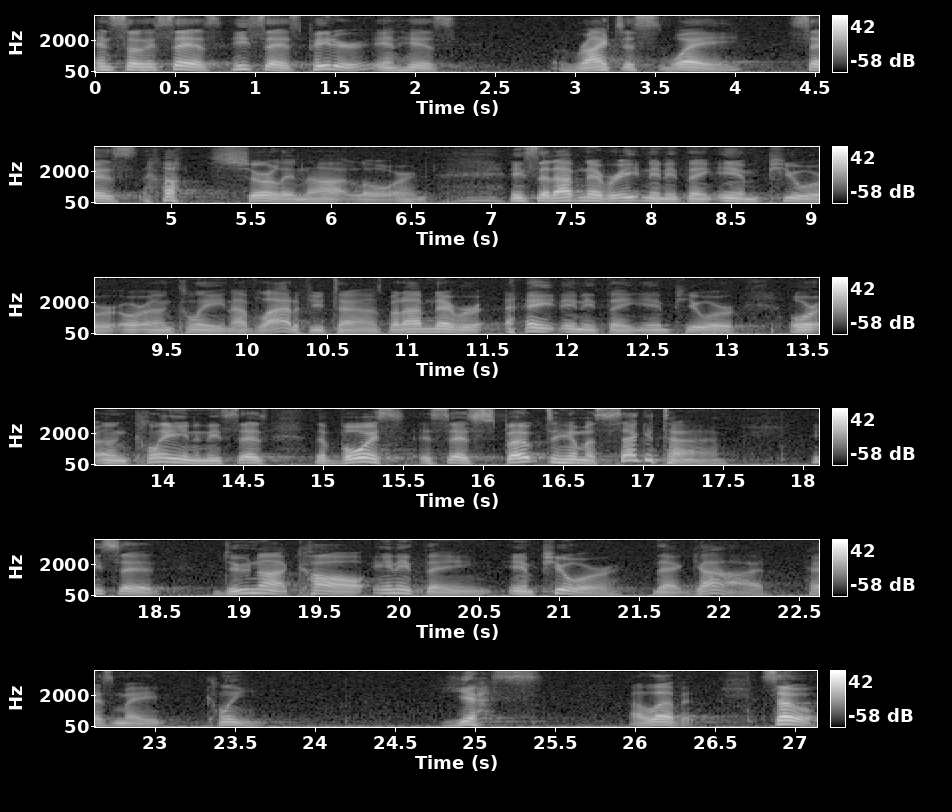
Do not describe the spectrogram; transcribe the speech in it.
And so he says, he says, Peter, in his righteous way, says, oh, Surely not, Lord. He said, I've never eaten anything impure or unclean. I've lied a few times, but I've never ate anything impure or unclean. And he says, the voice, it says, spoke to him a second time. He said, Do not call anything impure that God has made clean. Yes, I love it. So,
